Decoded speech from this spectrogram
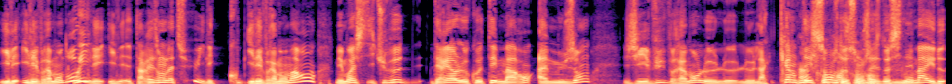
Il, est, il est vraiment drôle. Oui. Il est, t'as raison là-dessus. Il est, cou- il est vraiment marrant. Mais moi, si tu veux, derrière le côté marrant, amusant, j'ai vu vraiment le, le- le- la quintessence de son geste de cinéma et de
